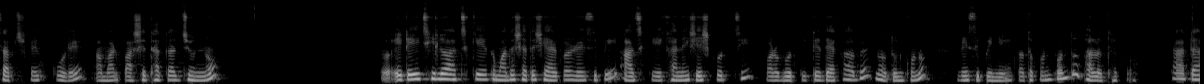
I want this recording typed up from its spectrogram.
সাবস্ক্রাইব করে আমার পাশে থাকার জন্য। তো এটাই ছিল আজকে তোমাদের সাথে শেয়ার করা রেসিপি আজকে এখানে শেষ করছি। পরবর্তীতে দেখা হবে নতুন কোনো রেসিপি নিয়ে। ততক্ষণ পর্যন্ত ভালো থেকো। টাটা।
